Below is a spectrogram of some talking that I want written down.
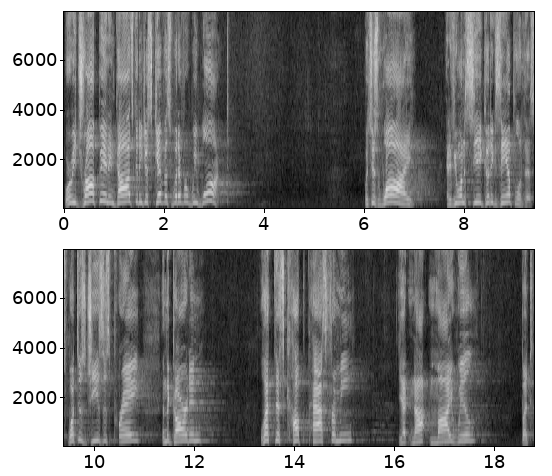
where we drop in and God's going to just give us whatever we want. Which is why, and if you want to see a good example of this, what does Jesus pray in the garden? Let this cup pass from me, yet not my will, but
